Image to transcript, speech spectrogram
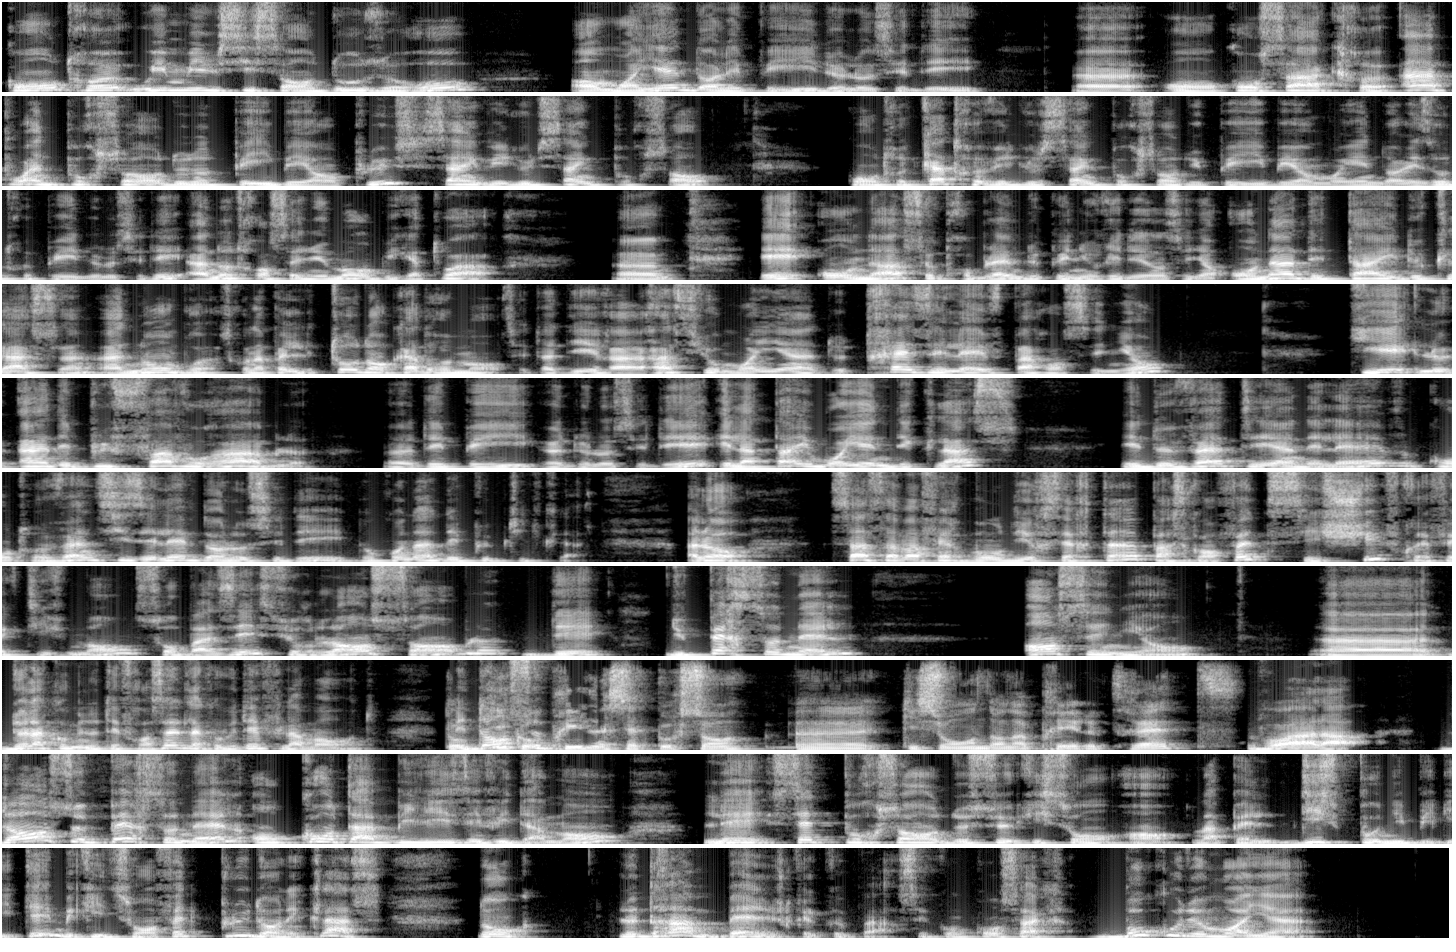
contre 8 612 euros en moyenne dans les pays de l'OCDE. Euh, on consacre un point de pourcent de notre PIB en plus, 5,5%, contre 4,5% du PIB en moyenne dans les autres pays de l'OCDE, à notre enseignement obligatoire. Euh, et on a ce problème de pénurie des enseignants. On a des tailles de classe, hein, un nombre, ce qu'on appelle les taux d'encadrement, c'est-à-dire un ratio moyen de 13 élèves par enseignant, qui est le, un des plus favorables euh, des pays euh, de l'OCDE et la taille moyenne des classes est de 21 élèves contre 26 élèves dans l'OCDE. Donc on a des plus petites classes. Alors ça, ça va faire bondir certains parce qu'en fait, ces chiffres, effectivement, sont basés sur l'ensemble des, du personnel enseignant euh, de la communauté française, de la communauté flamande. Donc, y compris les 7% qui sont dans la pré-retraite. Voilà. Dans ce personnel, on comptabilise évidemment les 7% de ceux qui sont en on appelle disponibilité, mais qui ne sont en fait plus dans les classes. Donc, le drame belge, quelque part, c'est qu'on consacre beaucoup de moyens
